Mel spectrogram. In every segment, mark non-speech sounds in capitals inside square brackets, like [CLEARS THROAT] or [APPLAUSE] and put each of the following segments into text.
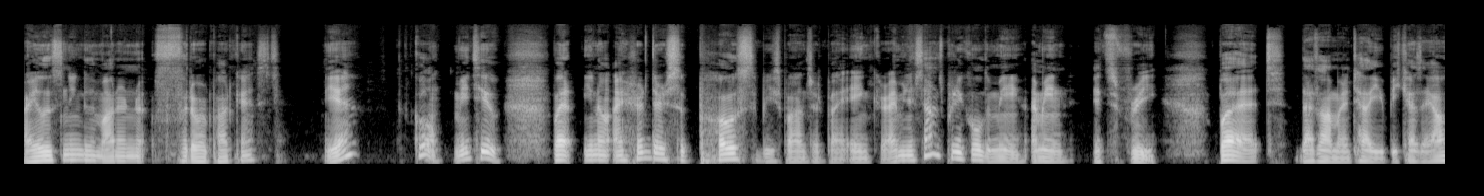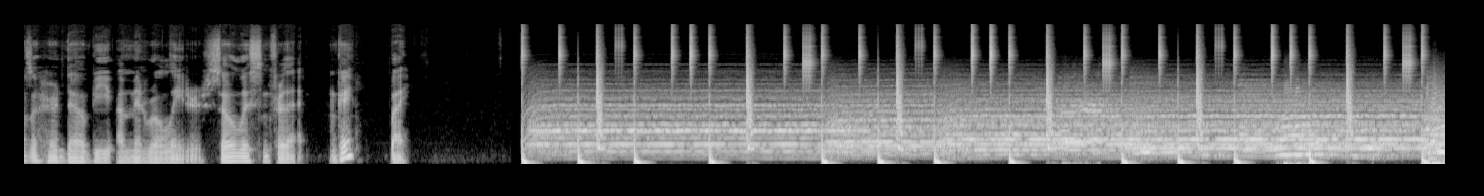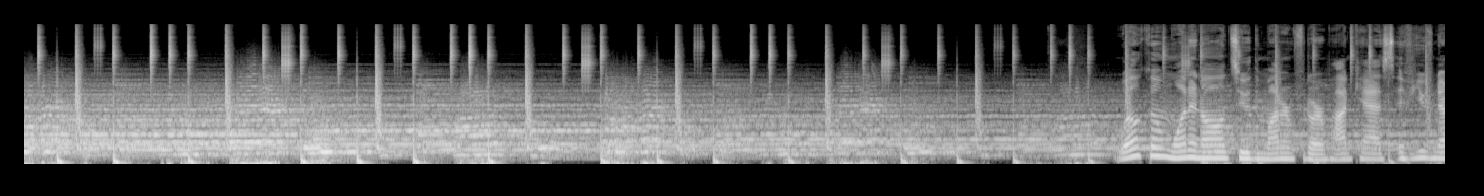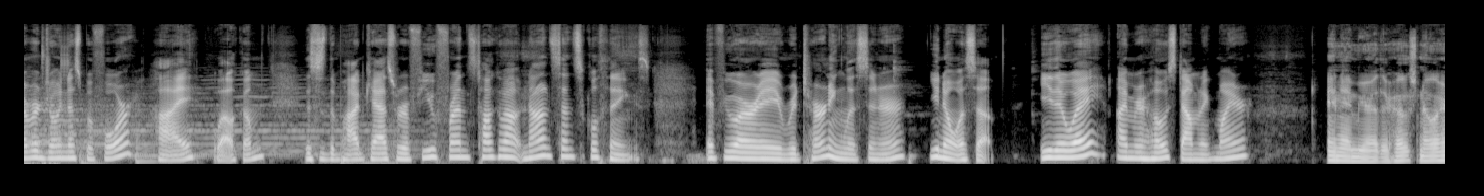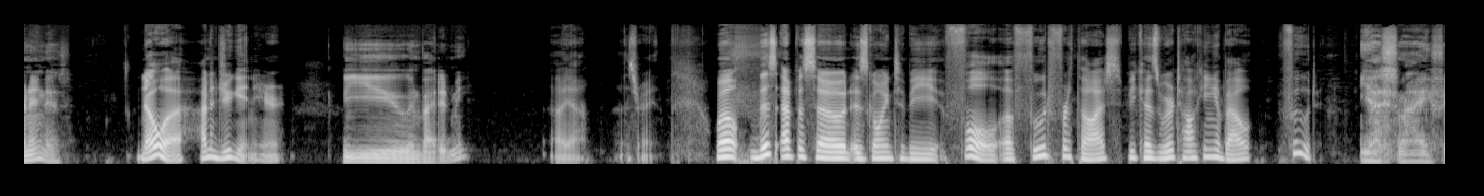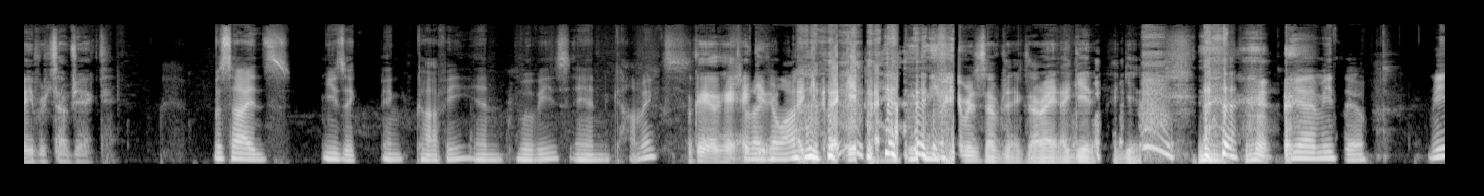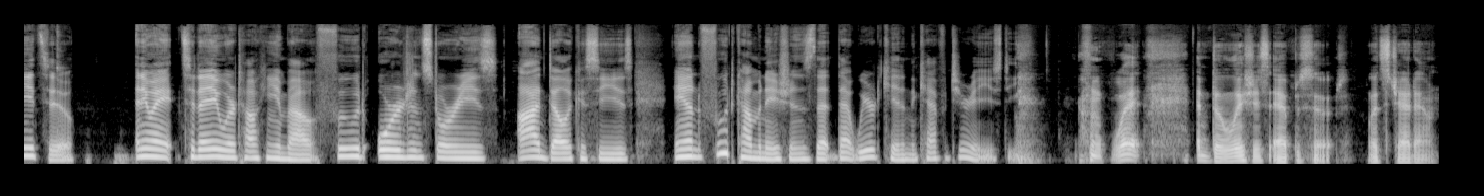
Are you listening to the Modern Fedora podcast? Yeah? Cool. Me too. But, you know, I heard they're supposed to be sponsored by Anchor. I mean, it sounds pretty cool to me. I mean, it's free. But that's all I'm going to tell you because I also heard there'll be a mid roll later. So listen for that. Okay? Welcome, one and all, to the Modern Fedora podcast. If you've never joined us before, hi, welcome. This is the podcast where a few friends talk about nonsensical things. If you are a returning listener, you know what's up. Either way, I'm your host, Dominic Meyer. And I'm your other host, Noah Hernandez. Noah, how did you get in here? You invited me? Oh, yeah, that's right. Well, this episode is going to be full of food for thought because we're talking about food. Yes, my favorite subject. Besides music and coffee and movies and comics. Okay, okay, Should I I get it. go I get it. I get it. I have many favorite subjects. All right, I get it. I get it. [LAUGHS] yeah, me too. Me too. Anyway, today we're talking about food origin stories, odd delicacies, and food combinations that that weird kid in the cafeteria used to eat. [LAUGHS] what a delicious episode. Let's chat down.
